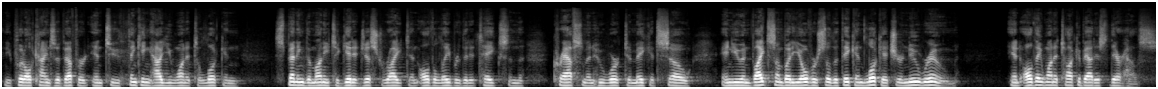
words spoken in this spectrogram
and you put all kinds of effort into thinking how you want it to look and spending the money to get it just right and all the labor that it takes and the craftsmen who work to make it so. And you invite somebody over so that they can look at your new room and all they want to talk about is their house.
